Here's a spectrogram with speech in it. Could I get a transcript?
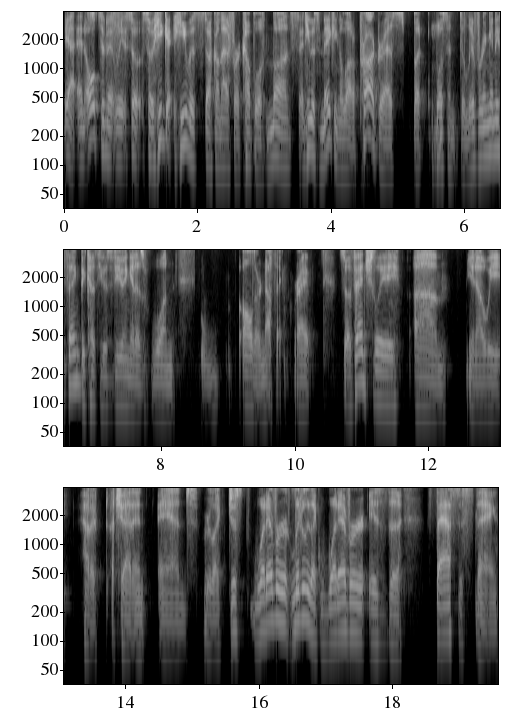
yeah, and ultimately, so so he got he was stuck on that for a couple of months, and he was making a lot of progress, but mm-hmm. wasn't delivering anything because he was viewing it as one all or nothing, right? So eventually, um, you know, we had a, a chat and and we were like, just whatever, literally like whatever is the fastest thing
